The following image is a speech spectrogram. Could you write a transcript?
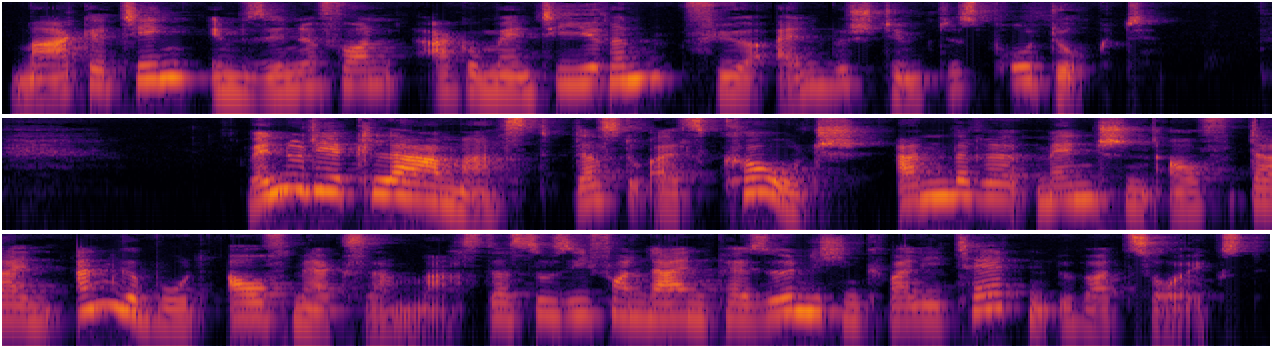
Marketing im Sinne von argumentieren für ein bestimmtes Produkt. Wenn du dir klar machst, dass du als Coach andere Menschen auf dein Angebot aufmerksam machst, dass du sie von deinen persönlichen Qualitäten überzeugst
